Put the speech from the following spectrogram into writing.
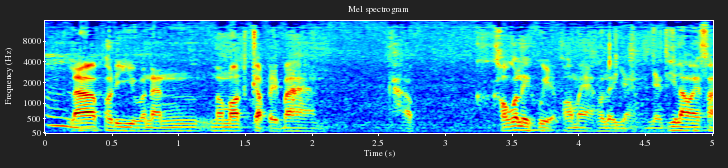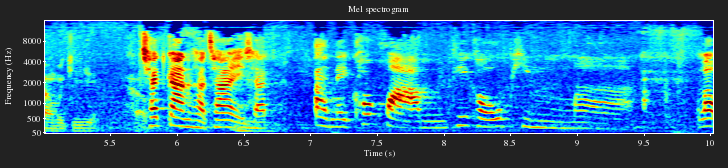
อืม แล้วพอดีวันนั้นน้องน็อตกลับไปบ้านครับเขาก็เลยคุยกับพ่อแม่เขาเลยอย่างอย่างที่เล่าให้ฟังเมื่อกี้ครับ แชทกันค่ะใช่แชทแต่ในข้อความที่เขาพิมพ์มา เรา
